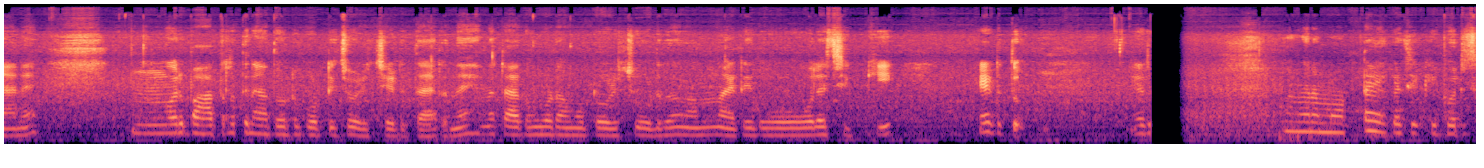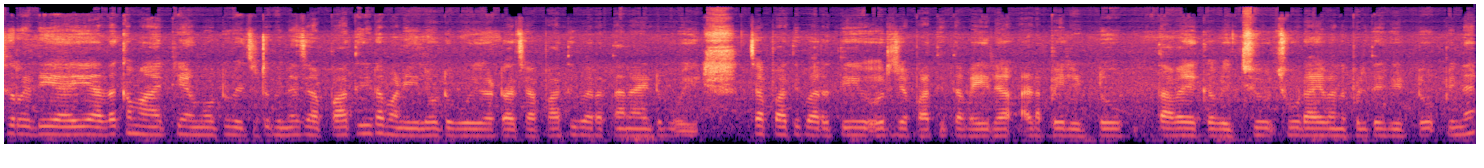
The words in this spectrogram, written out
ഞാൻ ഒരു പാത്രത്തിനകത്തോട്ട് പൊട്ടിച്ചൊഴിച്ചെടുത്തായിരുന്നേ. എന്നിട്ട് അതും കൂടെ അങ്ങോട്ട് ഒഴിച്ചു കൊടുത്ത് നന്നായിട്ട് ഇതുപോലെ ചിക്കി എടുത്തു. അങ്ങനെ മുട്ടയൊക്കെ ചിക്കി പൊരിച്ച് റെഡിയായി അതൊക്കെ മാറ്റി അങ്ങോട്ട് വെച്ചിട്ട് പിന്നെ ചപ്പാത്തിയുടെ പണിയിലോട്ട് പോയി കേട്ടോ. ചപ്പാത്തി പരത്താനായിട്ട് പോയി. ചപ്പാത്തി പരത്തി ഒരു ചപ്പാത്തി തവയിൽ അടപ്പയിലിട്ടു തവയൊക്കെ വെച്ചു ചൂടായി വന്നപ്പോഴത്തേക്ക് ഇട്ടു. പിന്നെ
